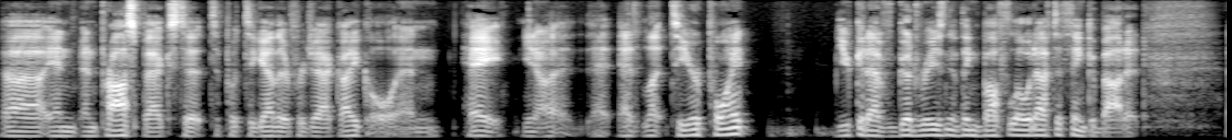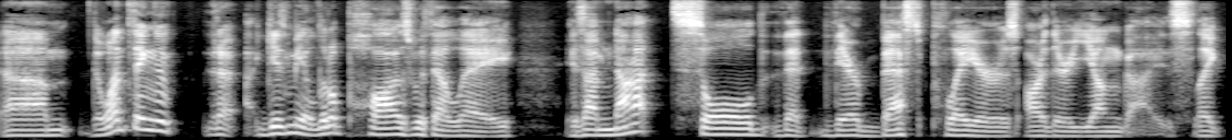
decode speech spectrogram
uh, and and prospects to to put together for Jack Eichel. And hey, you know, at, at, to your point, you could have good reason to think Buffalo would have to think about it. Um, the one thing that gives me a little pause with LA is I'm not sold that their best players are their young guys. Like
